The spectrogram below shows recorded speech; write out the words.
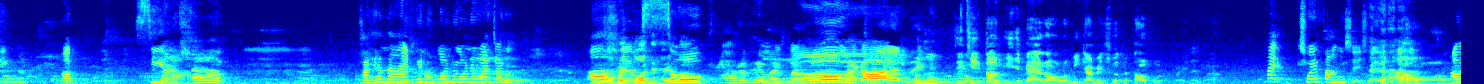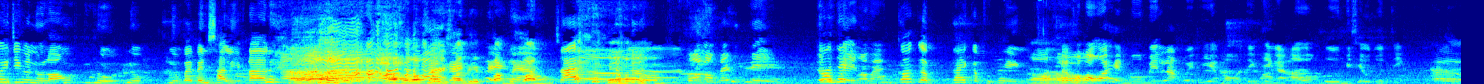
ริงๆอะแบบเสียงเขาแบบพัฒนาขึ้นทุกวันทุกวันทุกวันจนโอ้ my god ยังไง so บ้าง proud of him like oh my god จริงๆตอนพี่จะแบร์ร้องเรามีการไปช่วยเขาต่อบทไหมหรือว่า ไม่ช่วยฟังเฉยๆค่ะ อ๋อ เอาจริงๆอะหนูร้องหนูหนูหนูไปเป็นชาลิฟได้เลยเอค่ะอเอาเพราะว่าเพลงชารีฟฟังทุกวัน ใช่เออเพราะเราได้ทุกเพลงก็ได้เพลงแล้วไหมก็เกือบได้กับทุกเพลง อ๋อ แต่เขาบอกว่าเห็น moment หลังเวทีอะบอกว่าจริงๆอะเราอะคือมิเชลตัวจริงเออ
